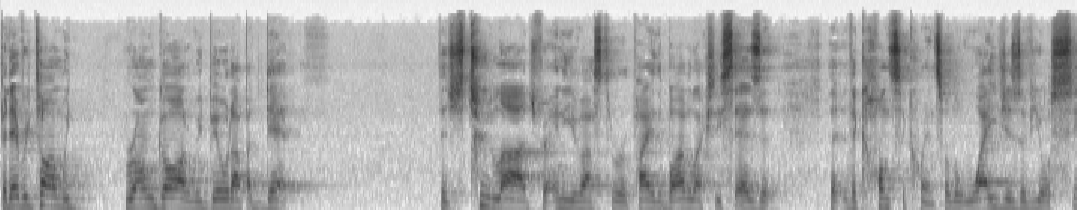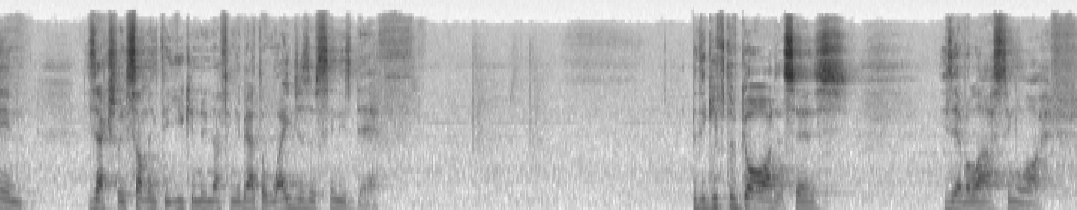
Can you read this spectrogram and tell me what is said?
But every time we wrong God, we build up a debt that's too large for any of us to repay. The Bible actually says that the consequence or the wages of your sin is actually something that you can do nothing about. The wages of sin is death. But the gift of God, it says, is everlasting life.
